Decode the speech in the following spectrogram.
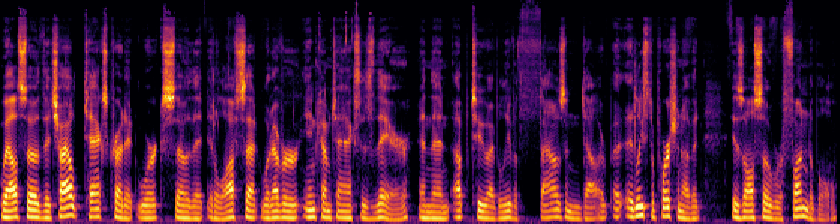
Well, so the child tax credit works so that it'll offset whatever income tax is there, and then up to, I believe, a thousand dollar, at least a portion of it, is also refundable.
